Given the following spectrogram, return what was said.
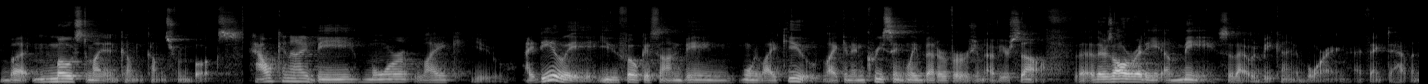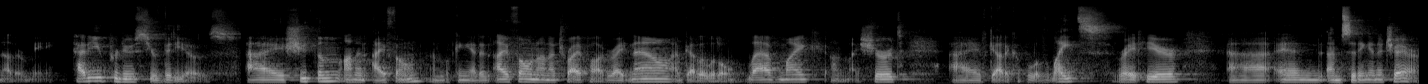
but most of my income comes from books. How can I be more like you? Ideally, you focus on being more like you, like an increasingly better version of yourself. There's already a me, so that would be kind of boring, I think, to have another me. How do you produce your videos? I shoot them on an iPhone. I'm looking at an iPhone on a tripod right now. I've got a little lav mic on my shirt. I've got a couple of lights right here. Uh, and I'm sitting in a chair.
